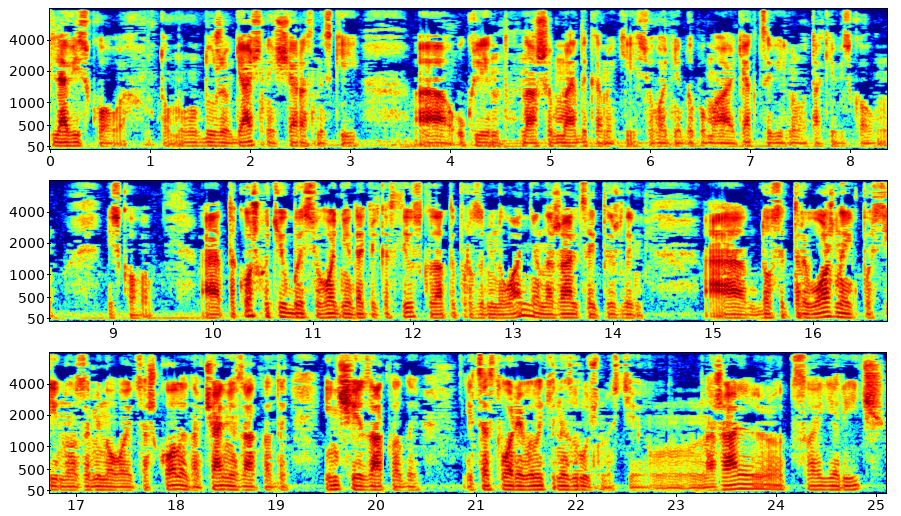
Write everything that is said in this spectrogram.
для військових. Тому дуже вдячний ще раз низький уклін нашим медикам, які сьогодні допомагають як цивільному, так і військовому військовим. Е, Також хотів би сьогодні декілька слів сказати про замінування. На жаль, цей тиждень е, досить тривожний. Постійно заміновуються школи, навчальні заклади, інші заклади, і це створює великі незручності. На жаль, це є річ,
